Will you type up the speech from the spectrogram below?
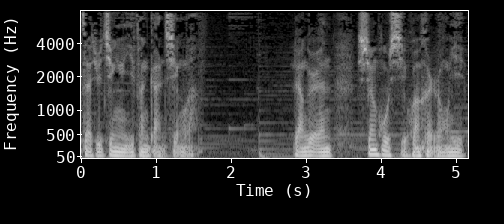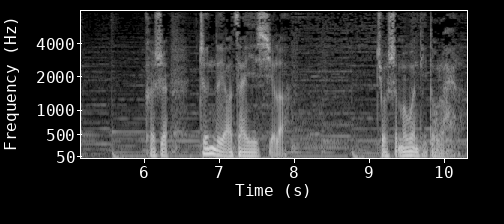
再去经营一份感情了。两个人相互喜欢很容易，可是真的要在一起了，就什么问题都来了。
